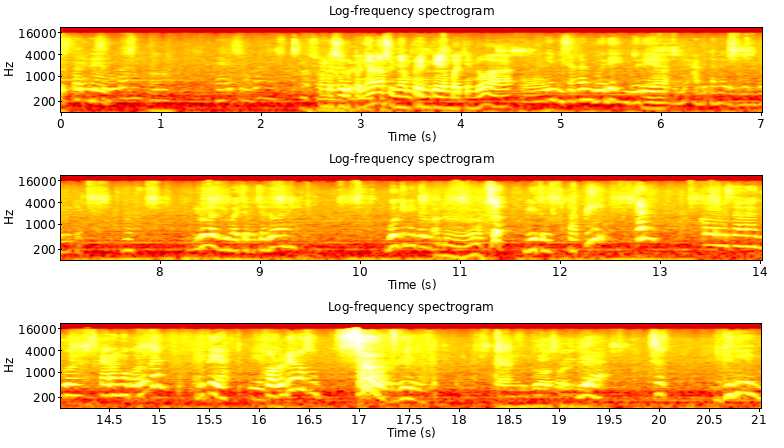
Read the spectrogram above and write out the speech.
ya? yang nih yang kesurupannya langsung nyamperin ke yang bacain doa. Ya misalkan gue deh gue deh Iya. ini amit amit deh gue deh lu lagi baca baca doa nih. Gue gini ke lu. Aduh. Set, gitu. Tapi kan kalau misalnya gue sekarang mau ke lu kan gitu ya? Iya. kalau dia langsung ser gitu. Kayak glosor gitu Iya. ya. Set, diginiin.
